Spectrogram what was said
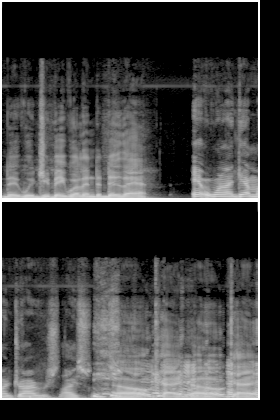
do, would you be willing to do that? And when I get my driver's license. Okay, okay,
